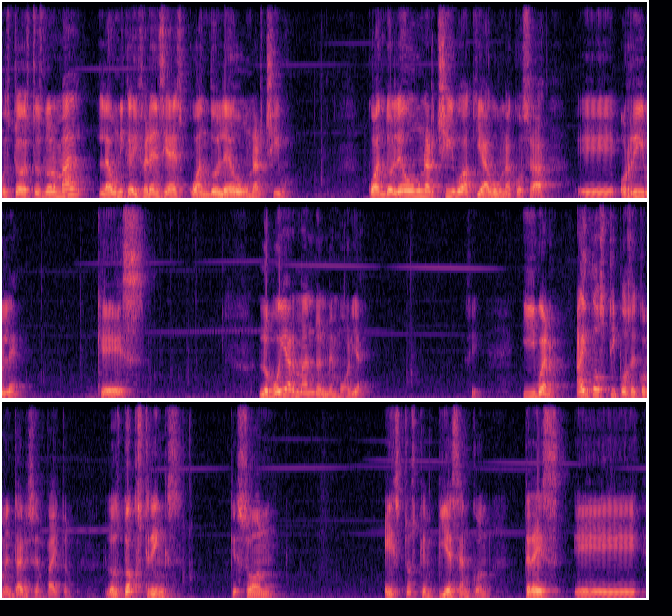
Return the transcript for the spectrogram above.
pues todo esto es normal, la única diferencia es cuando leo un archivo. Cuando leo un archivo, aquí hago una cosa eh, horrible, que es, lo voy armando en memoria. ¿sí? Y bueno, hay dos tipos de comentarios en Python. Los docstrings, que son estos que empiezan con tres eh,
